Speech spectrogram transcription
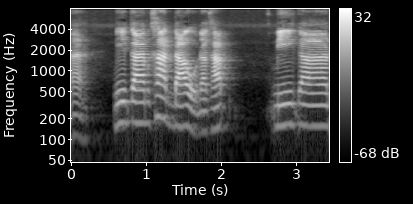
อ่า มีการคาดเดานะครับ มีการ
